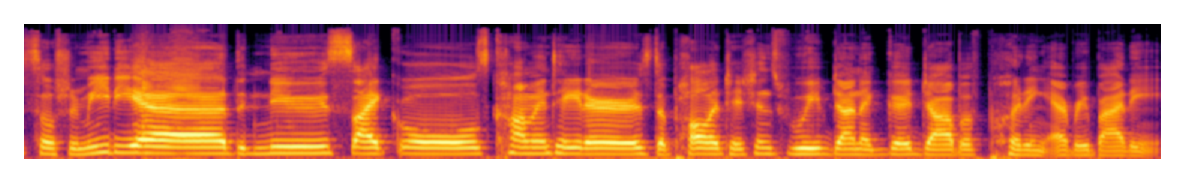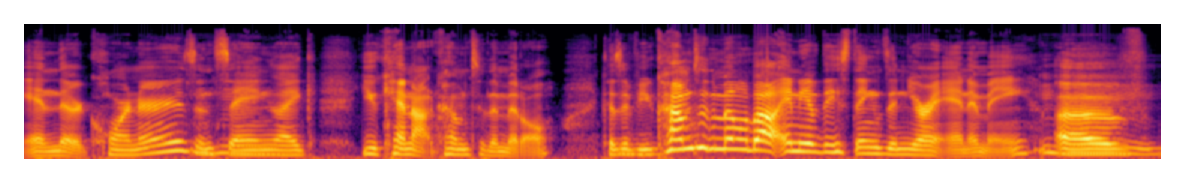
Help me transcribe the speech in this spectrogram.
social media, the news cycles, commentators, the politicians. We've done a good job of putting everybody in their corners and saying mm-hmm. like, you cannot come to the middle. Because if you mm-hmm. come to the middle about any of these things, then you're an enemy of mm-hmm.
